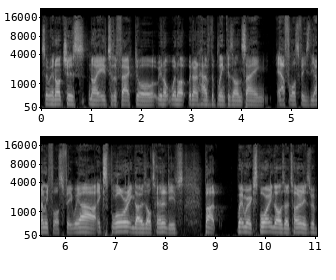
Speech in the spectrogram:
So we're not just naive to the fact, or we're not we're not we don't have the blinkers on saying our philosophy is the only philosophy. We are exploring those alternatives, but when we're exploring those alternatives, we're,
